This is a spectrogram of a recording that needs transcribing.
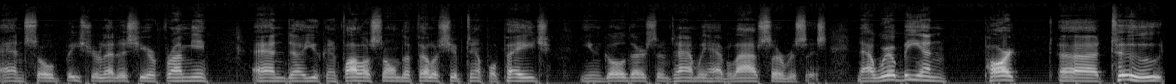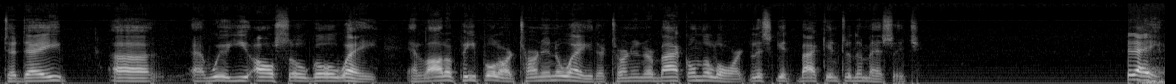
And so be sure let us hear from you. And uh, you can follow us on the Fellowship Temple page. You can go there sometime. We have live services. Now we'll be in part uh, two today. Uh, will ye also go away? And a lot of people are turning away. They're turning their back on the Lord. Let's get back into the message. Today,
